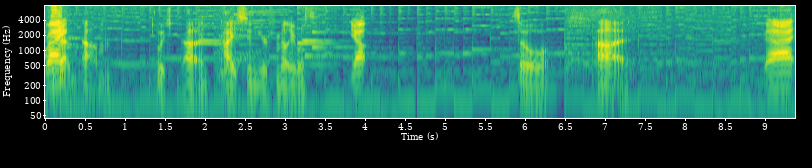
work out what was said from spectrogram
Right. that, um, which uh, I assume you're familiar with. Yep. So, uh, That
